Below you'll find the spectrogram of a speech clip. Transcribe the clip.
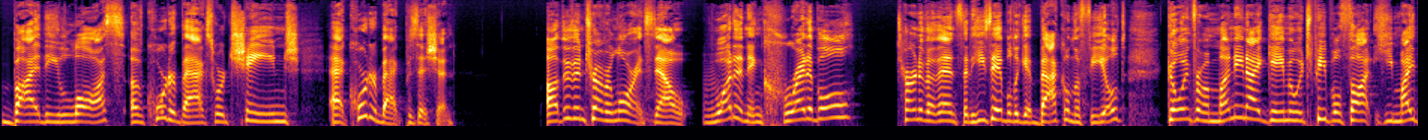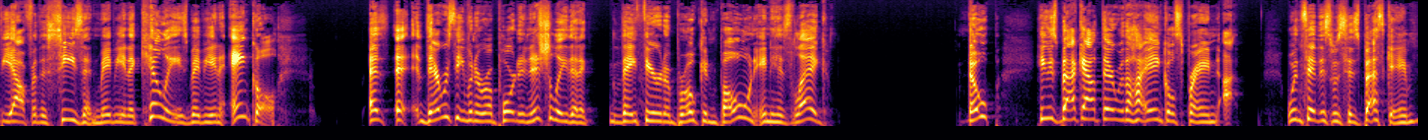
by the loss of quarterbacks or change at quarterback position. Other than Trevor Lawrence. Now, what an incredible turn of events that he's able to get back on the field, going from a Monday night game in which people thought he might be out for the season, maybe an Achilles, maybe an ankle. As uh, there was even a report initially that it, they feared a broken bone in his leg. Nope. He was back out there with a high ankle sprain. I wouldn't say this was his best game.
